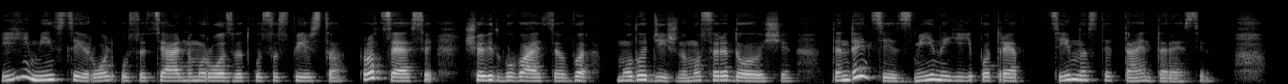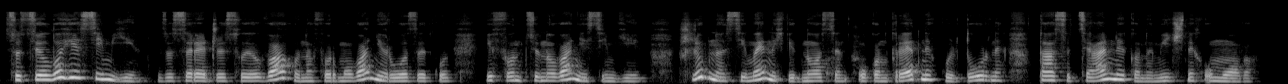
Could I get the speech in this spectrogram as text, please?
її місце і роль у соціальному розвитку суспільства, процеси, що відбуваються в молодіжному середовищі, тенденції зміни її потреб, цінностей та інтересів. Соціологія сім'ї зосереджує свою увагу на формуванні розвитку і функціонуванні сім'ї, шлюбно-сімейних відносин у конкретних культурних та соціально-економічних умовах.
